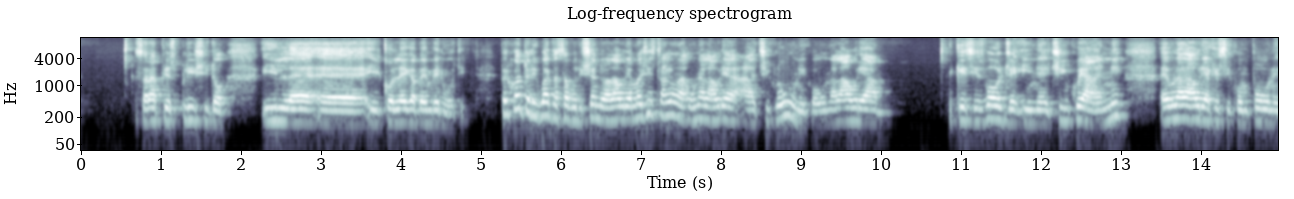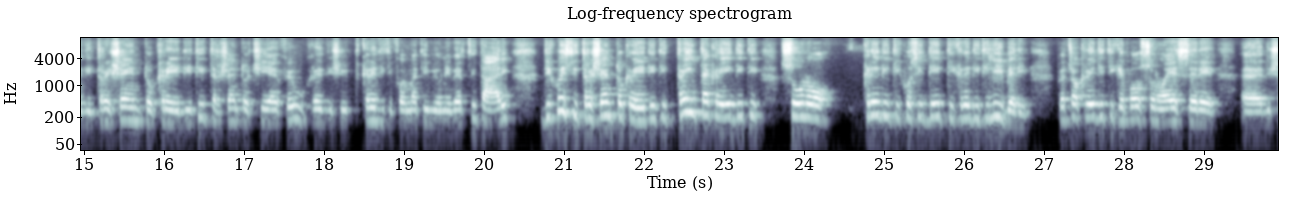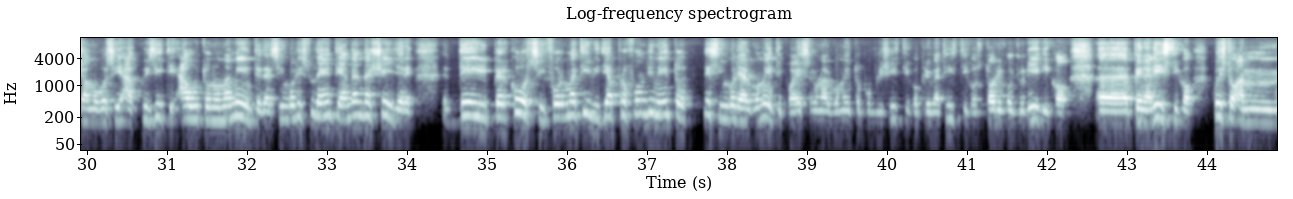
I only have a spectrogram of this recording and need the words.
sarà più esplicito il, eh, il collega Benvenuti. Per quanto riguarda, stavo dicendo, la laurea magistrale, una, una laurea a ciclo unico, una laurea che si svolge in cinque anni, è una laurea che si compone di 300 crediti, 300 CFU, crediti, crediti formativi universitari. Di questi 300 crediti, 30 crediti sono crediti cosiddetti crediti liberi, perciò crediti che possono essere eh, diciamo così, acquisiti autonomamente dai singoli studenti andando a scegliere dei percorsi formativi di approfondimento dei singoli argomenti, può essere un argomento pubblicistico, privatistico, storico-giuridico, eh, penalistico, questo um,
